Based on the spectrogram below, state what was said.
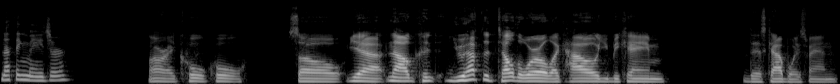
nothing major. All right, cool, cool. So yeah, now could you have to tell the world like how you became this Cowboys fan?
